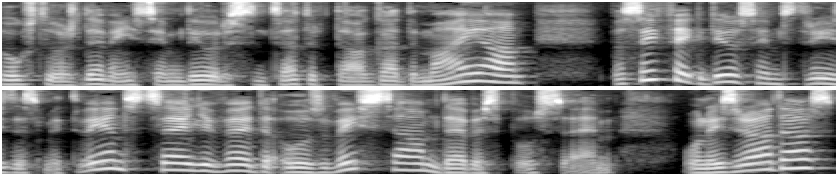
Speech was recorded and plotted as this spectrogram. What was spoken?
1924. gada maijā Pacific 231 ceļi veda uz visām debespusēm, un izrādās,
